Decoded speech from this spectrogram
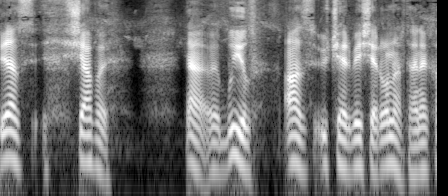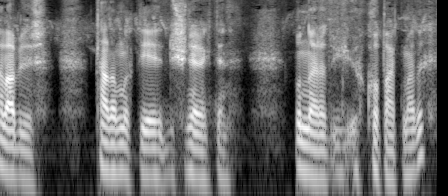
biraz şey yapayım. Ya bu yıl az 3'er 5'er 10'ar tane kalabilir. Tadımlık diye düşünerekten bunları kopartmadık.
